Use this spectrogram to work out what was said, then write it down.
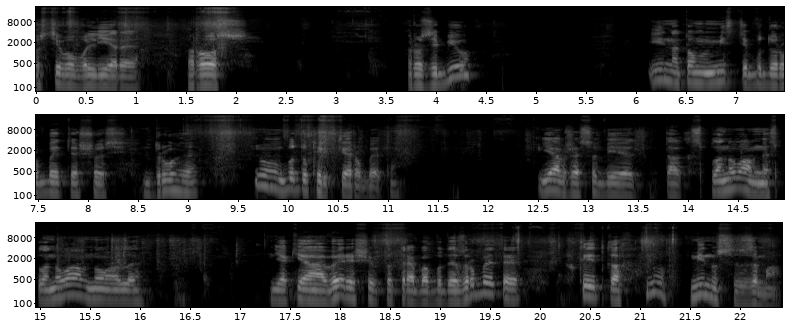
ось ці вольєри роз, розіб'ю. І на тому місці буду робити щось друге. Ну, буду клітки робити. Я вже собі так спланував, не спланував, ну але як я вирішив, то треба буде зробити в клітках, ну, мінус зима.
